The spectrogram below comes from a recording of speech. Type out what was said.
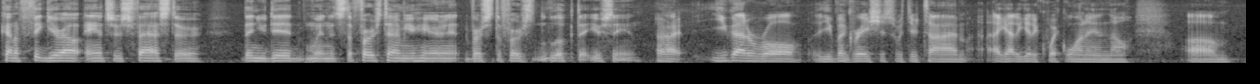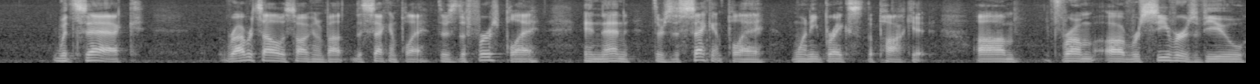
kind of figure out answers faster than you did when it's the first time you're hearing it versus the first look that you're seeing. All right. You got to roll. You've been gracious with your time. I got to get a quick one in, though. Um, with Zach, Robert Saleh was talking about the second play. There's the first play, and then there's the second play when he breaks the pocket. Um, from a receiver's view,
